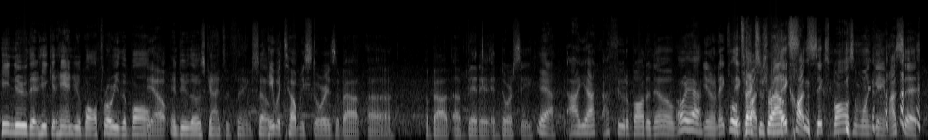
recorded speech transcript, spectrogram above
He knew that he could hand you the ball, throw you the ball, yep. and do those kinds of things. So he would tell me stories about uh, about uh, Bennett and Dorsey. Yeah. Oh yeah, I, I, threw the ball to them. Oh yeah. You know they, Little they Texas caught, routes. They caught six balls in one game. I said.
